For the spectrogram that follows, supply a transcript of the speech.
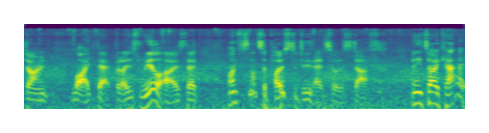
don't like that. But I just realised that well, I'm just not supposed to do that sort of stuff. And it's okay.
